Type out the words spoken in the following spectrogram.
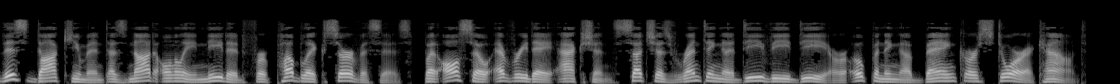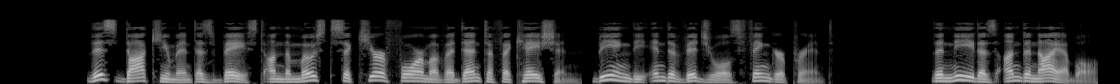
This document is not only needed for public services, but also everyday actions such as renting a DVD or opening a bank or store account. This document is based on the most secure form of identification, being the individual's fingerprint. The need is undeniable,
